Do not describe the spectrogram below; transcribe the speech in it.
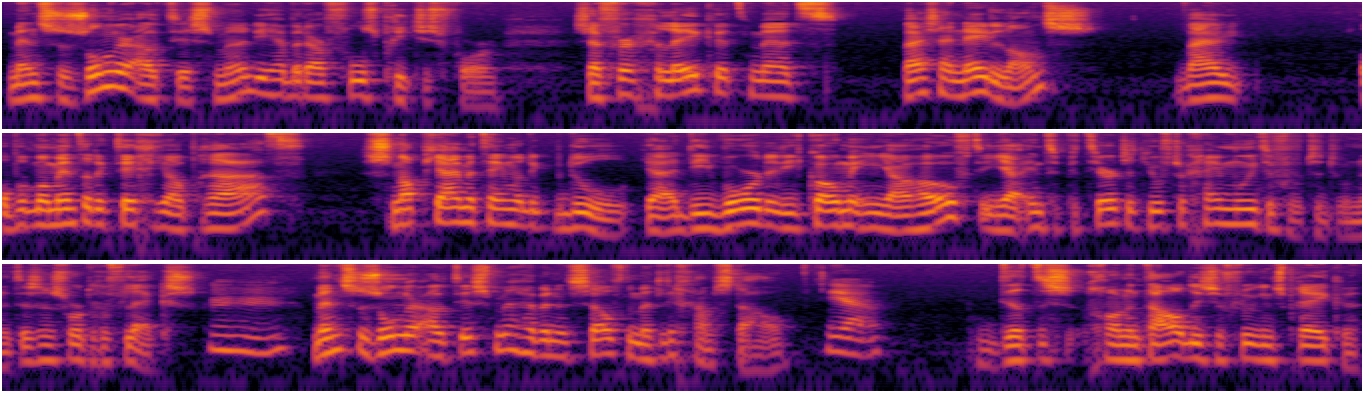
Mensen zonder autisme, die hebben daar voelsprietjes voor. Zij vergeleken het met. Wij zijn Nederlands. Wij, op het moment dat ik tegen jou praat, snap jij meteen wat ik bedoel. Ja, die woorden die komen in jouw hoofd en jij interpreteert het. Je hoeft er geen moeite voor te doen. Het is een soort reflex. Mhm. Mensen zonder autisme hebben hetzelfde met lichaamstaal. Ja. Dat is gewoon een taal die ze vloeiend spreken.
